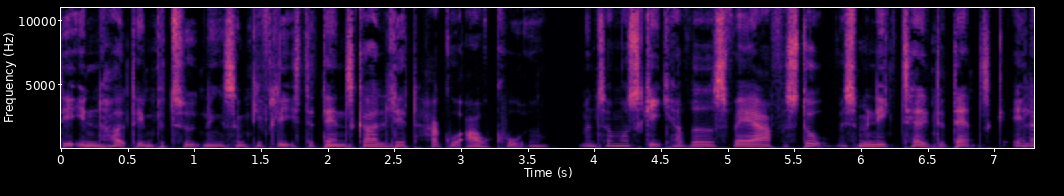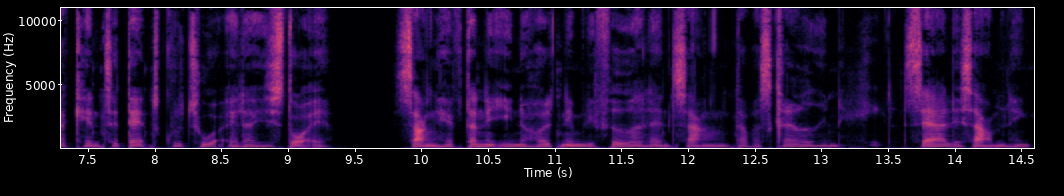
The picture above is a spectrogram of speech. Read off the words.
Det indeholdt en betydning, som de fleste danskere let har kunne afkode men som måske har været svære at forstå, hvis man ikke talte dansk eller kendte til dansk kultur eller historie. Sanghæfterne indeholdt nemlig Fæderlandssangen, der var skrevet i en helt særlig sammenhæng.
